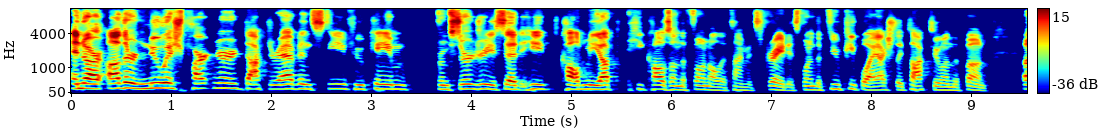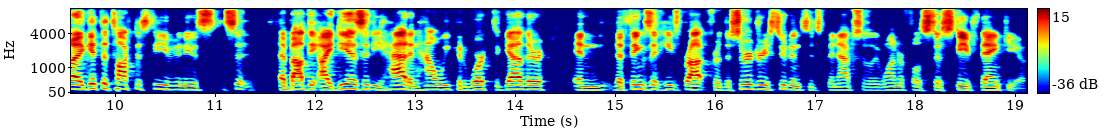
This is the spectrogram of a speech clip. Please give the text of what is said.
And our other newish partner, Dr. Evan Steve, who came from surgery, said he called me up. He calls on the phone all the time. It's great. It's one of the few people I actually talk to on the phone. I get to talk to Steve, and he was about the ideas that he had and how we could work together and the things that he's brought for the surgery students. It's been absolutely wonderful. So, Steve, thank you.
